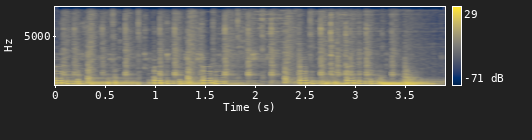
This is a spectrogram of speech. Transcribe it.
Thank you.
